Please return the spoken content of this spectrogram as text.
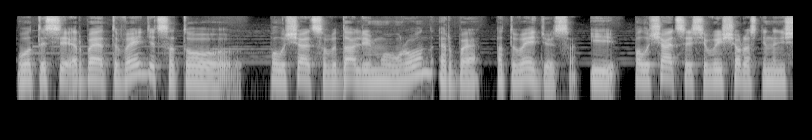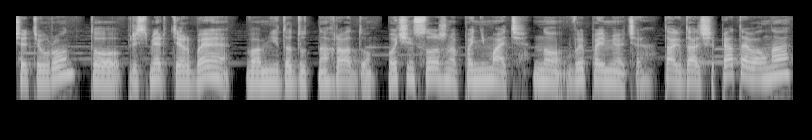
Вот если РБ отвейдится, то Получается, вы дали ему урон, РБ, отвейдится. И получается, если вы еще раз не нанесете урон, то при смерти РБ вам не дадут награду. Очень сложно понимать, но вы поймете. Так, дальше. Пятая волна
